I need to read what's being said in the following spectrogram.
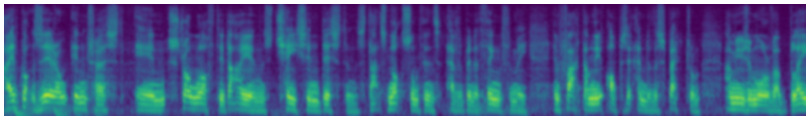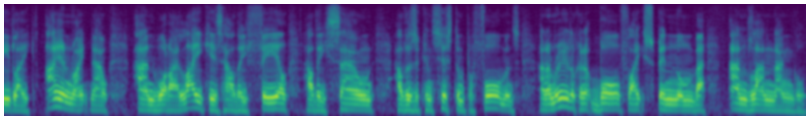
I've got zero interest in strong lofted irons chasing distance. That's not something that's ever been a thing for me. In fact, I'm the opposite end of the spectrum. I'm using more of a blade-like iron right now, and what I like is how they feel, how they sound, how there's a consistent performance, and I'm really looking at ball flight, spin number, and land angle.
